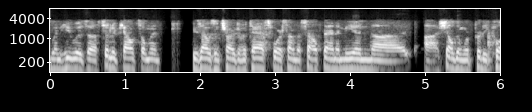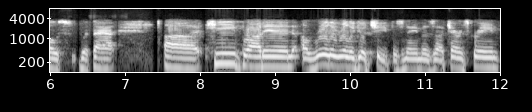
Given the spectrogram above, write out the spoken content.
when he was a city councilman because I was in charge of a task force on the south end, and me and uh, Sheldon were pretty close with that. he brought in a really really good chief. His name is Terence Green.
